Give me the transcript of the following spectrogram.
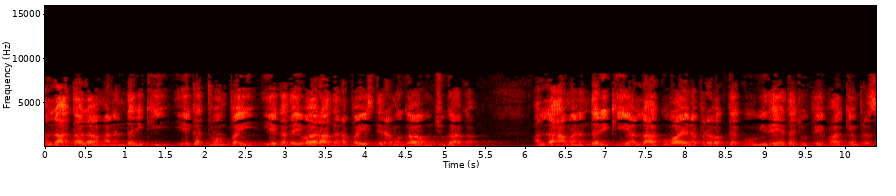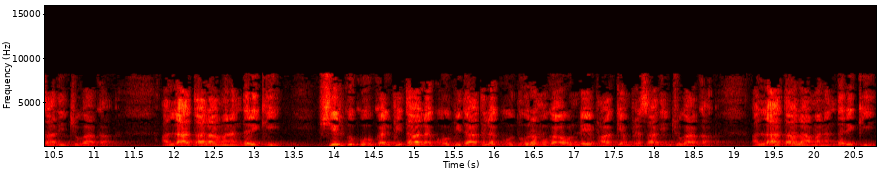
అల్లాహ్ తాలా మనందరికీ ఏకత్వంపై ఏక దైవారాధనపై స్థిరముగా ఉంచుగాక. అల్లాహ్ మనందరికీ అల్లాహకు ఆయన ప్రవక్తకు విధేయత చూపే భాగ్యం ప్రసాదించుగాక. అల్లాహ్ తాలా మనందరికీ షిర్కుకు కల్పితాలకు బిదాతులకు దూరముగా ఉండే భాగ్యం ప్రసాదించుగాక. అల్లాహతాలా మనందరికీ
